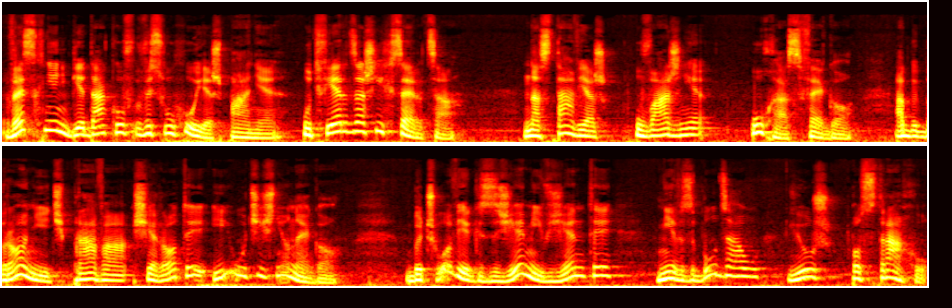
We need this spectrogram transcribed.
Westchnień biedaków wysłuchujesz, Panie, utwierdzasz ich serca, nastawiasz uważnie ucha swego, aby bronić prawa sieroty i uciśnionego, by człowiek z ziemi wzięty nie wzbudzał już postrachu.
